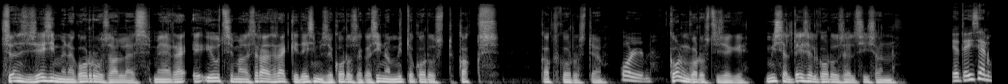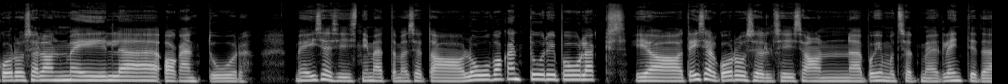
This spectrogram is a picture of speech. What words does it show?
see on siis esimene korrus alles, me jõudsime alles ära rääkida esimese korrusega, siin on mitu korrust, kaks kaks korrust jah? kolm. kolm korrust isegi, mis seal teisel korrusel siis on? Ja teisel korrusel on meil äh, agentuur. me ise siis nimetame seda loovagentuuri pooleks ja teisel korrusel siis on äh, põhimõtteliselt meie klientide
